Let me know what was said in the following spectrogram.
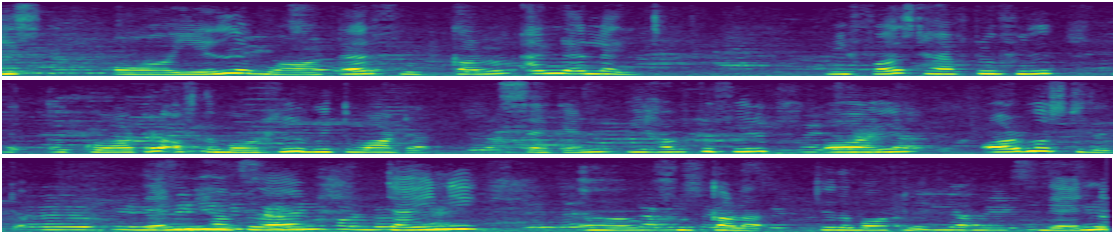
is oil, water, food color and a light. We first have to fill a quarter of the bottle with water. Second, we have to fill oil almost to the top. Then we have to add tiny food color to the bottle. Then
